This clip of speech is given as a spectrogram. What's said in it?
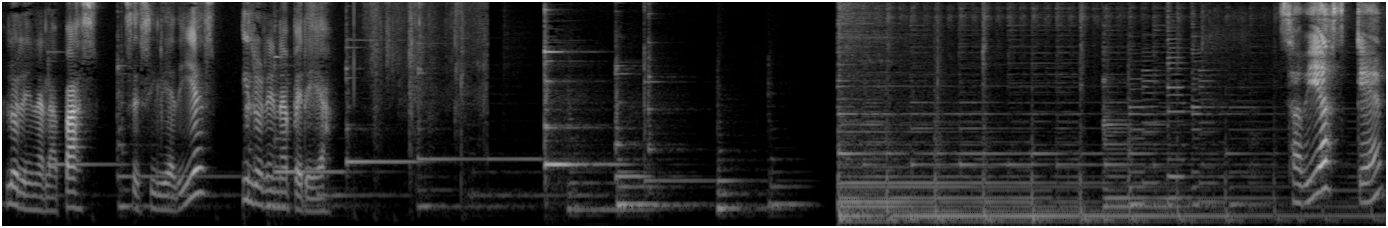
Lorena La Paz, Cecilia Díaz y Lorena Perea. ¿Sabías que?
